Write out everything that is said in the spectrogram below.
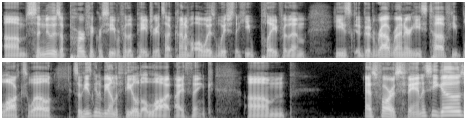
Um, Sanu is a perfect receiver for the Patriots. I've kind of always wished that he played for them. He's a good route runner. He's tough. He blocks well. So he's going to be on the field a lot, I think. Um, as far as fantasy goes,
